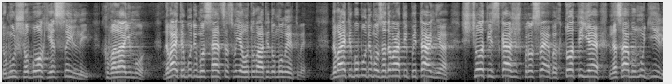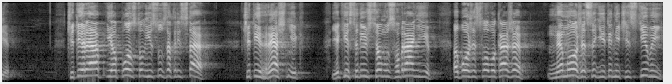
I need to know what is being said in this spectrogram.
Тому що Бог є сильний, хвала йому. Давайте будемо серце своє готувати до молитви. Давайте бо будемо задавати питання, що ти скажеш про себе, хто ти є на самому ділі. Чи ти раб і апостол Ісуса Христа, чи ти грешник, який сидиш в цьому собранні, а Боже Слово каже, не може сидіти нечистивий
